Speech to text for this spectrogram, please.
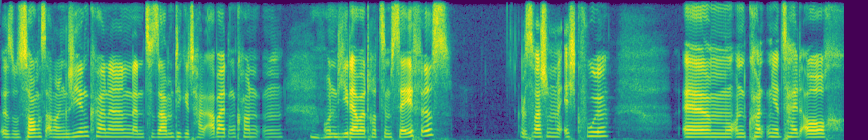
also Songs arrangieren können, dann zusammen digital arbeiten konnten Mhm. und jeder aber trotzdem safe ist. Das war schon echt cool. Ähm, und konnten jetzt halt auch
